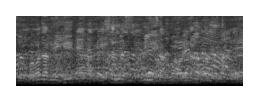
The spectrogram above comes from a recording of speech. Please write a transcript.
ஸோ பவதாரணிக்கு எஸ்எம்எஸ் டீம் சார்பாக அவ்வளோ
